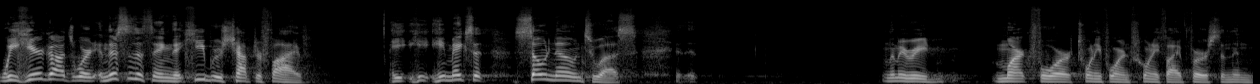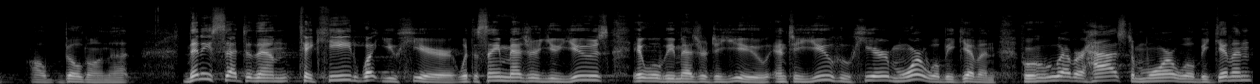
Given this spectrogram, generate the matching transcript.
we hear God's word, and this is the thing that Hebrews chapter 5, he, he, he makes it so known to us. Let me read Mark 4 24 and 25 first, and then I'll build on that. Then he said to them, Take heed what you hear. With the same measure you use, it will be measured to you. And to you who hear, more will be given. For whoever has, to more will be given.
